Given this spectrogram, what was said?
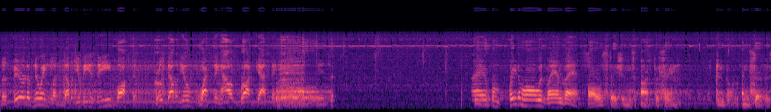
The Spirit of New England, WBZ, Boston. Group W, Westinghouse Broadcasting. I'm from Freedom Hall with Van Vance. All stations aren't the same. People and service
